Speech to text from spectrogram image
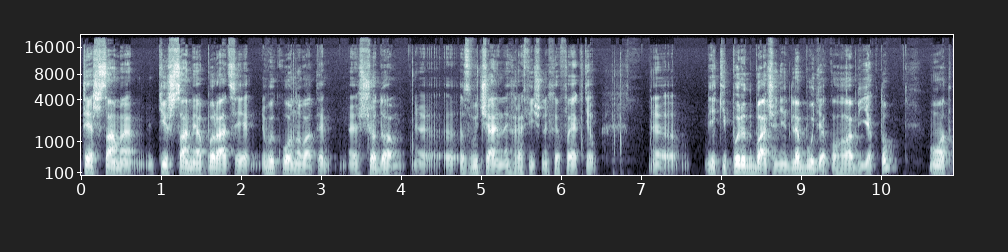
те ж саме, ті ж самі операції виконувати щодо е, звичайних графічних ефектів, е, які передбачені для будь-якого об'єкту. От.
